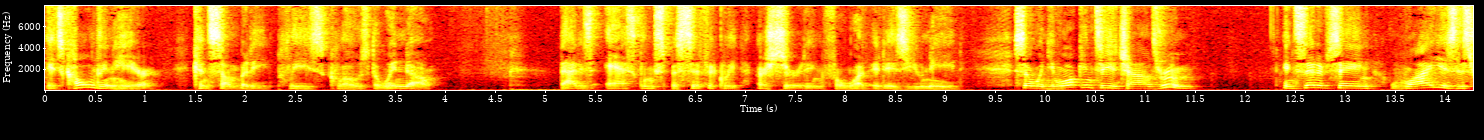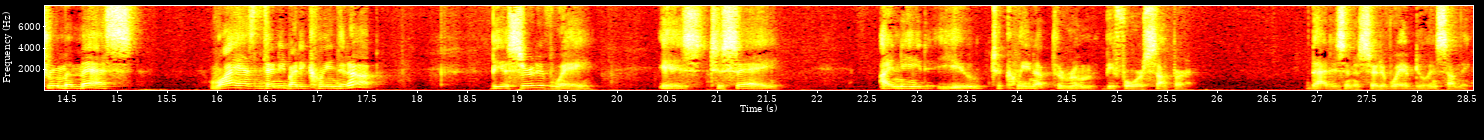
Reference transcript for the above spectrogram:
It's cold in here. Can somebody please close the window? That is asking specifically, asserting for what it is you need. So when you walk into your child's room, instead of saying, Why is this room a mess? Why hasn't anybody cleaned it up? The assertive way is to say, I need you to clean up the room before supper. That is an assertive way of doing something.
